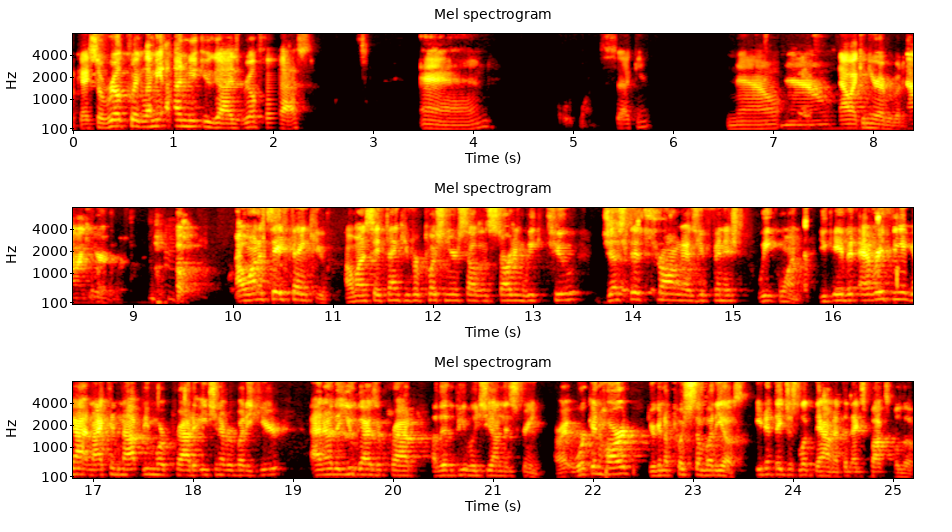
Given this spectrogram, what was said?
Okay, so real quick, let me unmute you guys real fast. And hold one second. Now, now, now I can hear everybody. Now I can hear everybody. Oh, I want to say thank you. I want to say thank you for pushing yourselves and starting week two just as strong as you finished week one. You gave it everything you got, and I could not be more proud of each and everybody here. I know that you guys are proud of the people you see on the screen. All right, working hard, you're gonna push somebody else, even if they just look down at the next box below.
